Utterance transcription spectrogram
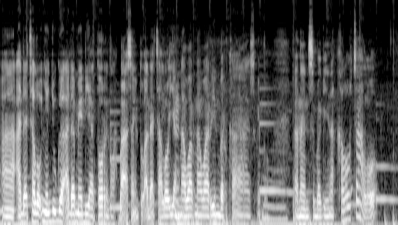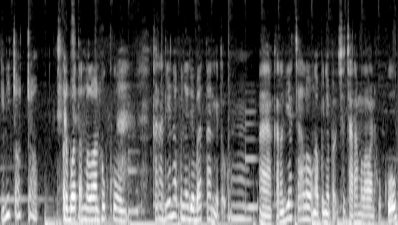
Nah, ada calonya juga, ada mediator lah bahasa itu, ada calo yang nawar-nawarin berkas gitu Hmm. dan lain sebagainya. Nah, kalau calo ini cocok perbuatan melawan hukum karena dia nggak punya jabatan gitu loh. Hmm. Nah, karena dia calo nggak punya secara melawan hukum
